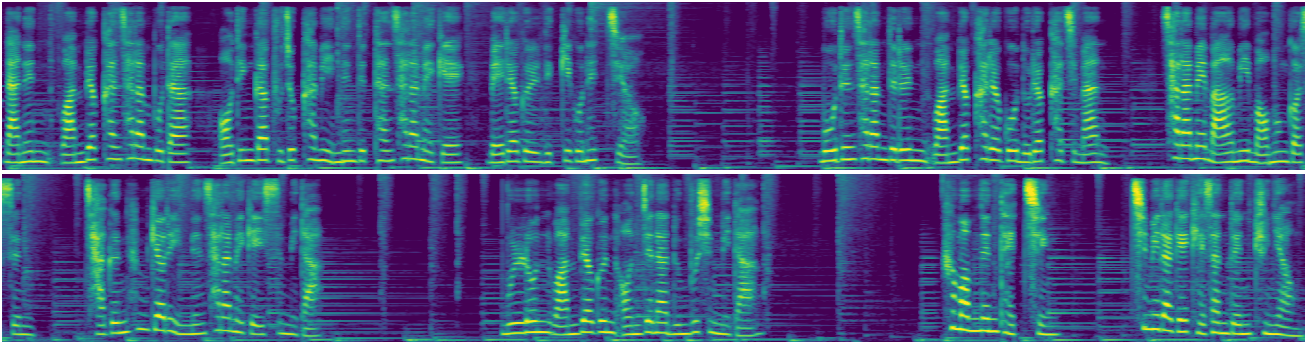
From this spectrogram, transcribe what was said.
나는 완벽한 사람보다 어딘가 부족함이 있는 듯한 사람에게 매력을 느끼곤 했지요. 모든 사람들은 완벽하려고 노력하지만 사람의 마음이 머문 것은 작은 흠결이 있는 사람에게 있습니다. 물론 완벽은 언제나 눈부십니다. 흠없는 대칭, 치밀하게 계산된 균형,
